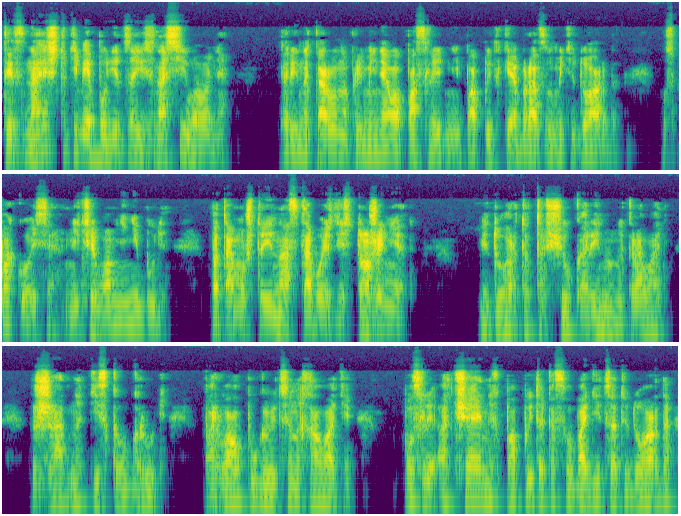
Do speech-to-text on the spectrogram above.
Ты знаешь, что тебе будет за изнасилование?» Карина Корона применяла последние попытки образумить Эдуарда. «Успокойся, ничего мне не будет потому что и нас с тобой здесь тоже нет. Эдуард оттащил Карину на кровать, жадно тискал грудь, порвал пуговицы на халате. После отчаянных попыток освободиться от Эдуарда,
